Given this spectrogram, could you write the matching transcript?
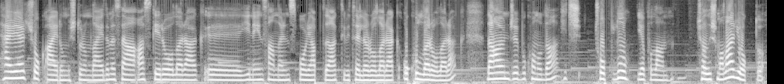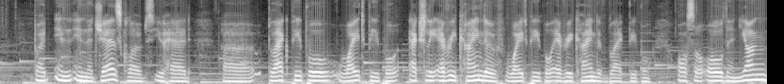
Her yer çok ayrılmış durumdaydı. Mesela askeri olarak, e, yine insanların spor yaptığı aktiviteler olarak, okullar olarak. Daha önce bu konuda hiç toplu yapılan çalışmalar yoktu. But in in the jazz clubs, you had uh, black people, white people, actually every kind of white people, every kind of black people, also old and young,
